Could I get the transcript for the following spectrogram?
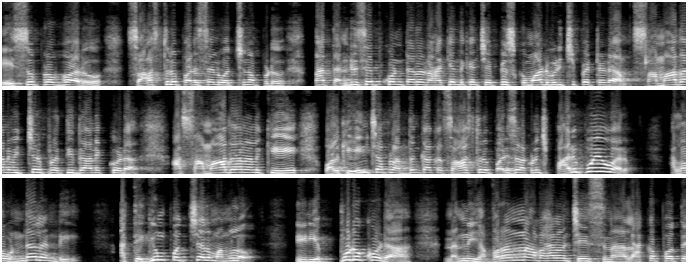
యేసు ప్రభు వారు శాస్త్ర ఆస్తులు పరిశీలు వచ్చినప్పుడు నా తండ్రి చెప్పుకుంటారు నాకెందుకని చెప్పేసి కుమారుడు విడిచిపెట్టాడా? సమాధానం ఇచ్చారు ప్రతి దానికి కూడా. ఆ సమాధానాలకి వాళ్ళకి ఏం చెప్పాలి అర్థం కాక శాస్త్రులు పరిసరాలు అక్కడి నుంచి పారిపోయేవారు. అలా ఉండాలండి. ఆ తెగింపు వచ్చేయాలి మనలో. నేను ఎప్పుడు కూడా నన్ను ఎవరన్నా అవహేళన చేసినా లేకపోతే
